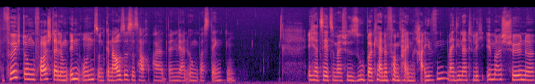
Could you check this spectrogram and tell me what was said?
Befürchtungen, Vorstellungen in uns und genauso ist es auch, halt, wenn wir an irgendwas denken. Ich erzähle zum Beispiel super gerne von meinen Reisen, weil die natürlich immer schöne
